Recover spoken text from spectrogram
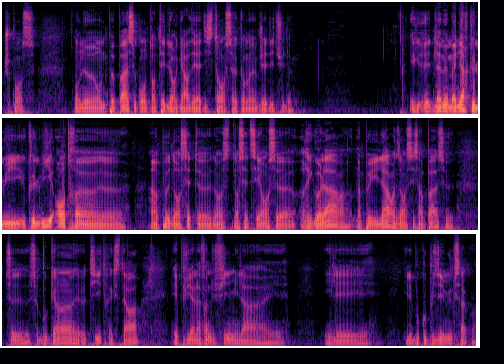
je pense. On ne, peut pas se contenter de le regarder à distance comme un objet d'étude. De la même manière que lui, entre un peu dans cette, euh, dans, cette séance euh, rigolard, un peu hilar, en disant c'est sympa ce, ce, bouquin, le titre, etc. Et puis à la fin du film, il, a, est, il est beaucoup plus ému que ça. Quoi.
